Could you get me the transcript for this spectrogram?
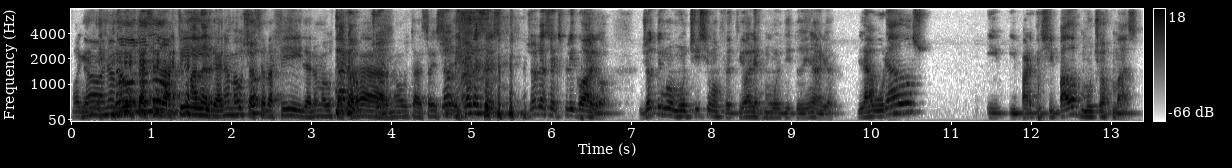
No, no, me gusta hacer la fila, no me gusta hacer la fila, no me gusta pagar, no me gusta. Soy, Yo, les, yo les explico algo. Yo tengo muchísimos festivales multitudinarios, laburados y, y participados muchos más.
